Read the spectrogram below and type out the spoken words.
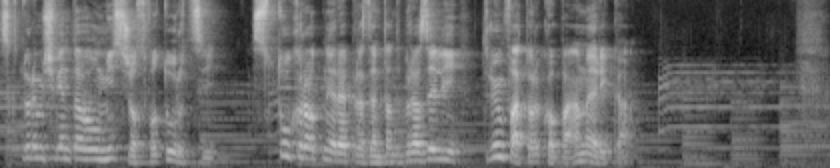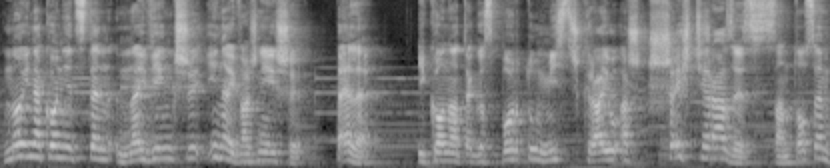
z którym świętował mistrzostwo Turcji. Stukrotny reprezentant Brazylii, triumfator Copa America. No i na koniec ten największy i najważniejszy Pele. Ikona tego sportu, mistrz kraju aż 6 razy z Santosem,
